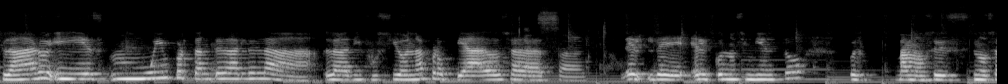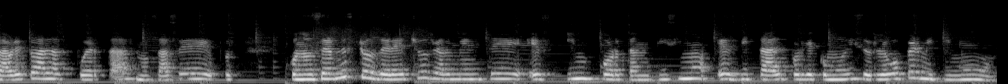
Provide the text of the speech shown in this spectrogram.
Claro, y es muy importante darle la, difusión apropiada, o sea, El, de, el conocimiento, pues vamos, es, nos abre todas las puertas, nos hace, pues, conocer nuestros derechos realmente es importantísimo, es vital, porque como dices, luego permitimos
